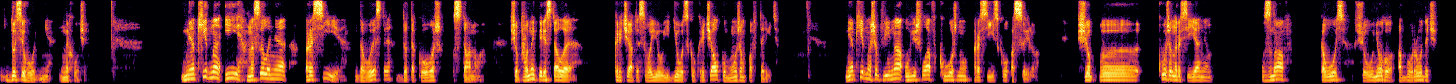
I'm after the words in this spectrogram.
до сьогодні не хоче. Необхідно і населення Росії довести до такого ж стану, щоб вони перестали кричати свою ідіотську кричалку можемо повторити. Необхідно, щоб війна увійшла в кожну російську оселю, щоб е, кожен росіянин знав когось, що у нього або родич,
